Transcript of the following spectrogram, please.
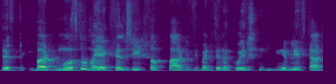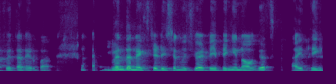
this. Thing, but most of my Excel sheets of participants in a quiz inevitably starts with Anirban. And even the next edition, which we are taping in August, I think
